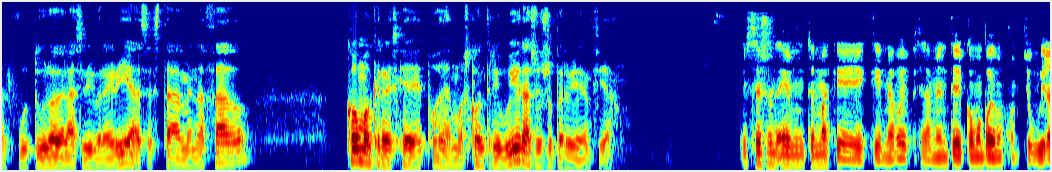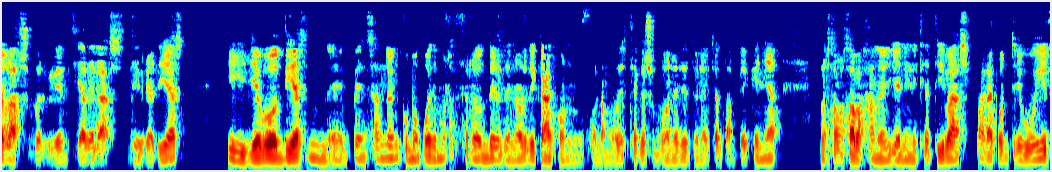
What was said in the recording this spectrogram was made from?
el futuro de las librerías está amenazado ¿Cómo crees que podemos contribuir a su supervivencia? Este es un, un tema que, que, me hago especialmente, cómo podemos contribuir a la supervivencia de las librerías y llevo días eh, pensando en cómo podemos hacerlo desde Nórdica con, la modestia que supone de una editorial tan pequeña. No estamos trabajando ya en iniciativas para contribuir.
